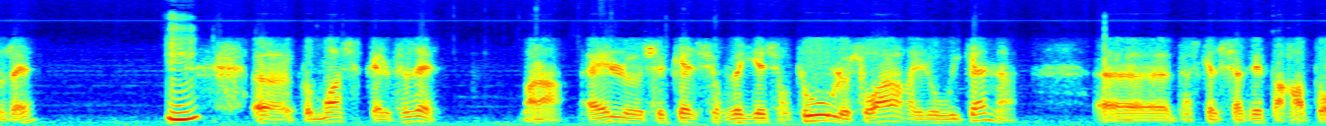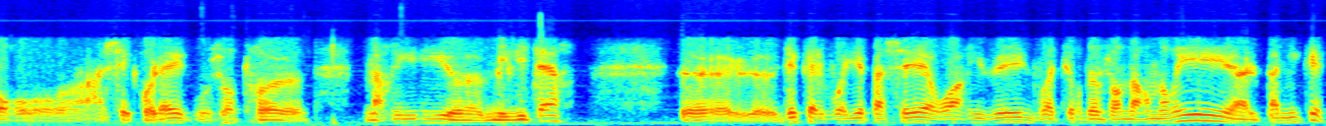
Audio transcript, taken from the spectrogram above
faisais Mhm. euh, que moi ce qu'elle faisait. Voilà. Elle, ce qu'elle surveillait surtout le soir et le week-end, euh, parce qu'elle savait par rapport au- à ses collègues, aux autres maris euh, militaires, le- dès qu'elle voyait passer ou arriver une voiture de gendarmerie, elle paniquait.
